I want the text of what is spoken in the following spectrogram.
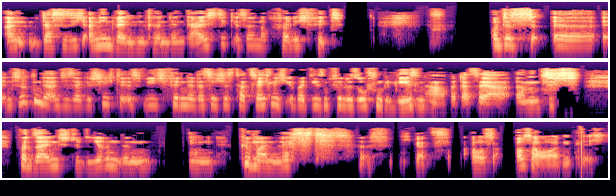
an, dass sie sich an ihn wenden können. Denn geistig ist er noch völlig fit. Und das äh, Entzückende an dieser Geschichte ist, wie ich finde, dass ich es tatsächlich über diesen Philosophen gelesen habe, dass er ähm, sich von seinen Studierenden ähm, kümmern lässt. Das finde ich ganz aus, außerordentlich.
